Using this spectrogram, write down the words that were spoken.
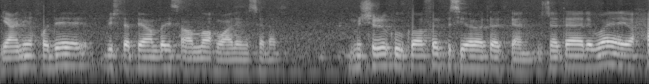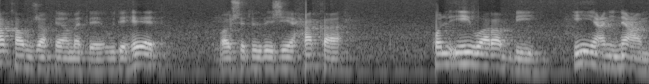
يعني خده بشتا پیغمبر صلى الله عليه وسلم. مشرك وكافر بسياراتات كان بشتا رواية حق رجع قيامته. ودهيت وشتو بيجي حق قل إي وربي. إي يعني نعم.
